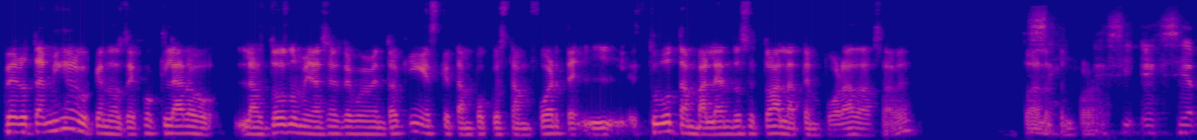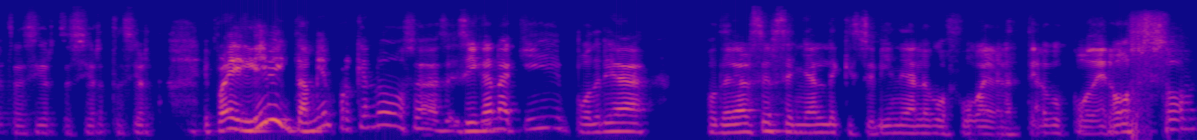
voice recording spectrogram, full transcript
Pero también algo que nos dejó claro las dos nominaciones de Women Talking es que tampoco es tan fuerte. Estuvo tambaleándose toda la temporada, ¿sabes? Toda la temporada. es, ci- es cierto, es cierto, es cierto, es cierto. Y por ahí Living también, ¿por qué no? O sea, si, si gana aquí, podría, podría ser señal de que se viene algo fuerte, algo poderoso.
